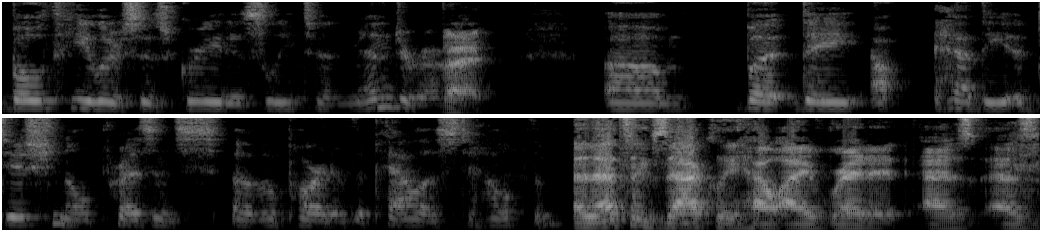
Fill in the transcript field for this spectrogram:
both healers as great as Leetah and mender are right. um, but they uh, had the additional presence of a part of the palace to help them And that's exactly how I read it as as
